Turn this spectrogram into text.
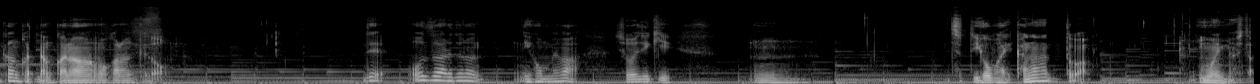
かんかったんかなわからんけど。でオズワルドの2本目は正直うんちょっと弱いかなとは思いました。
